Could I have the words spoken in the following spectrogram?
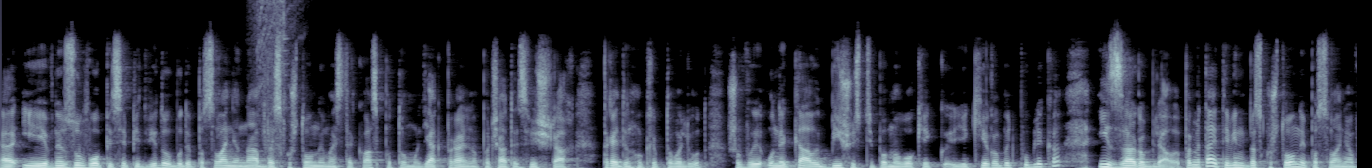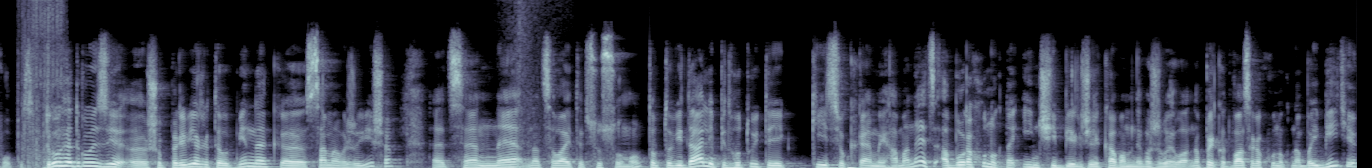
Е, І внизу в описі під відео буде посилання на безкоштовний майстер-клас по тому, як правильно почати свій шлях трейдингу криптовалют, щоб ви уникали більшості помилок, які робить публіка, і заробляли. Пам'ятайте, він безкоштовний посилання в описі. Друге, друзі, е, щоб перевірити обмінник, е, саме важливіше це не надсилайте всю суму. Тобто, в ідеалі підготуйте якийсь окремий гаманець або рахунок на іншій біржі, яка вам не важлива. Наприклад, у вас рахунок на Bybit,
